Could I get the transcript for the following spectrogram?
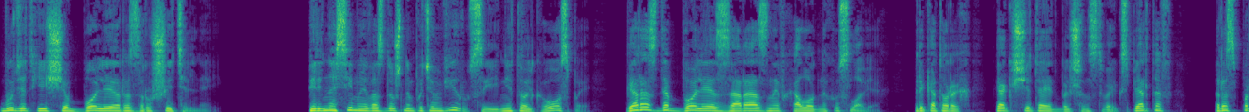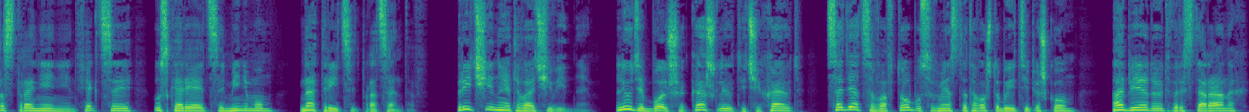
будет еще более разрушительной. Переносимые воздушным путем вирусы и не только оспы гораздо более заразны в холодных условиях, при которых, как считает большинство экспертов, распространение инфекции ускоряется минимум на 30%. Причины этого очевидны. Люди больше кашляют и чихают, садятся в автобус вместо того, чтобы идти пешком, обедают в ресторанах,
